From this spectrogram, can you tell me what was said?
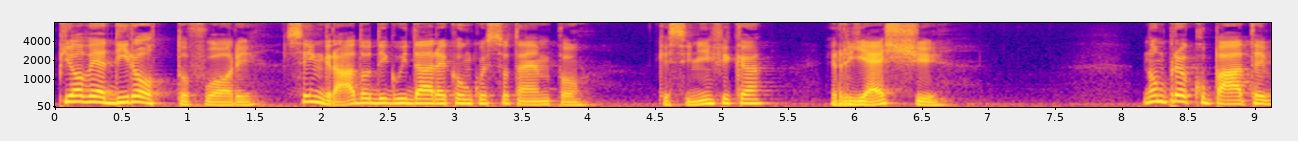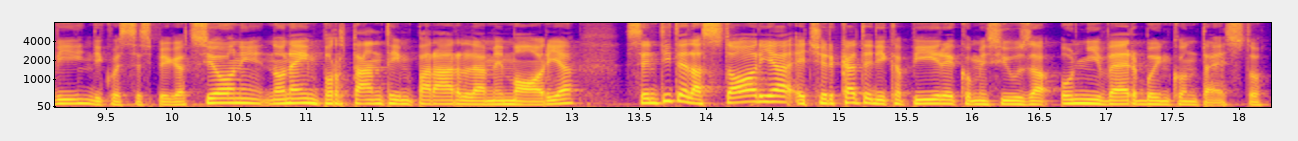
Piove a dirotto fuori. Sei in grado di guidare con questo tempo? che significa riesci. Non preoccupatevi di queste spiegazioni, non è importante impararle a memoria, sentite la storia e cercate di capire come si usa ogni verbo in contesto.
